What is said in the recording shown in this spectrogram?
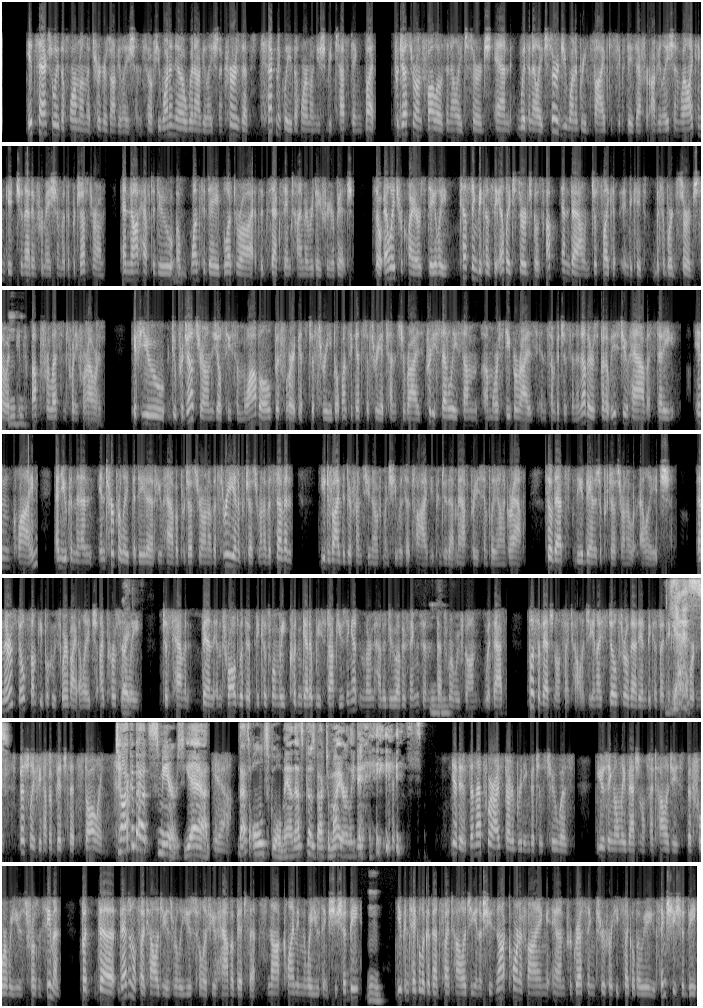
It's actually the hormone that triggers ovulation. So if you want to know when ovulation occurs, that's technically the hormone you should be testing. But progesterone follows an LH surge, and with an LH surge, you want to breed five to six days after ovulation. Well, I can get you that information with a progesterone and not have to do a once a day blood draw at the exact same time every day for your bitch. So LH requires daily testing because the LH surge goes up and down, just like it indicates with the word surge. So it, Mhm. it's up for less than 24 hours. If you do progesterones, you'll see some wobble before it gets to three, but once it gets to three, it tends to rise pretty steadily, some a more steeper rise in some bitches than in others, but at least you have a steady incline, and you can then interpolate the data. If you have a progesterone of a three and a progesterone of a seven, you divide the difference, you know, when she was at five. You can do that math pretty simply on a graph. So that's the advantage of progesterone over LH. And there are still some people who swear by LH. I personally right. just haven't been enthralled with it because when we couldn't get it, we stopped using it and learned how to do other things, and mm-hmm. that's where we've gone with that. Plus a vaginal cytology, and I still throw that in because I think yes. it's important, especially if you have a bitch that's stalling. Talk about smears, yeah, yeah, that's old school, man. That goes back to my early days. it is, and that's where I started breeding bitches too. Was using only vaginal cytologies before we used frozen semen. But the vaginal cytology is really useful if you have a bitch that's not climbing the way you think she should be. Mm. You can take a look at that cytology, and if she's not cornifying and progressing through her heat cycle the way you think she should be,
